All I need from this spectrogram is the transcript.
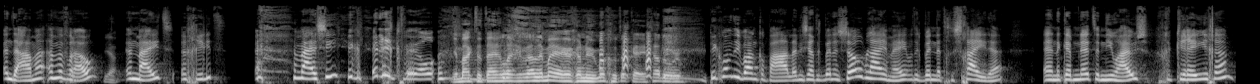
een dame, een mevrouw, Ja. een meid, een griet, een meisje, ik weet ik veel. Je maakt het eigenlijk alleen maar erger nu. Maar goed, oké, ga door. Die kwam die bank ophalen en die zegt, ik ben er zo blij mee, want ik ben net gescheiden. En ik heb net een nieuw huis gekregen.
